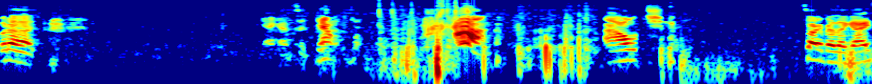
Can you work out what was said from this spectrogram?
But, uh, yeah, I gotta sit down. Ah! Ouch. Sorry about that, guys.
